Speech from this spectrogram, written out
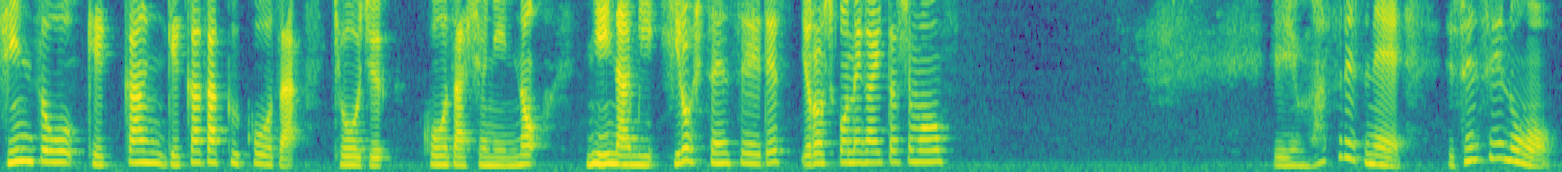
心臓血管外科学講座教授講座主任の新浪博先生です。よろしくお願いいたします。えー、まずですね、先生の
